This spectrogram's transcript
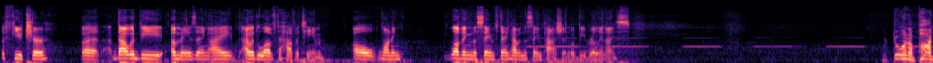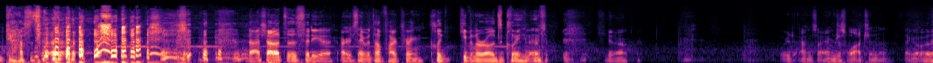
the future. But that would be amazing. I I would love to have a team, all wanting, loving the same thing, having the same passion would be really nice. We're doing a podcast. nah, shout out to the city uh, or St. Vital Park for cle- keeping the roads clean and you know. We're, I'm sorry, I'm just watching the thing over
